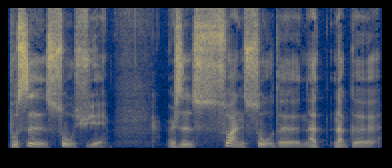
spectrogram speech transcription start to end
不是数学。而是算术的那那个、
